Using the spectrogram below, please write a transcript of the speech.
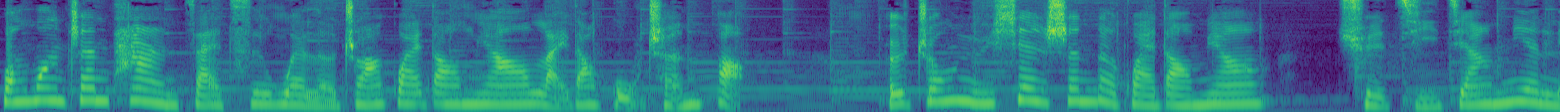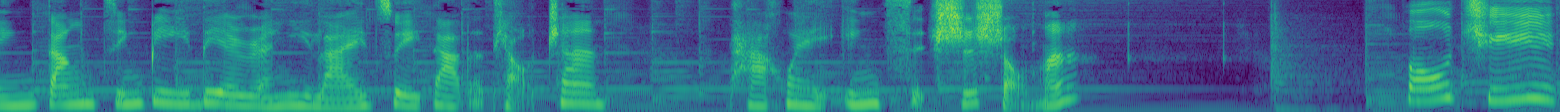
汪汪侦探再次为了抓怪盗喵来到古城堡，而终于现身的怪盗喵却即将面临当金币猎人以来最大的挑战。他会因此失手吗？福奇，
